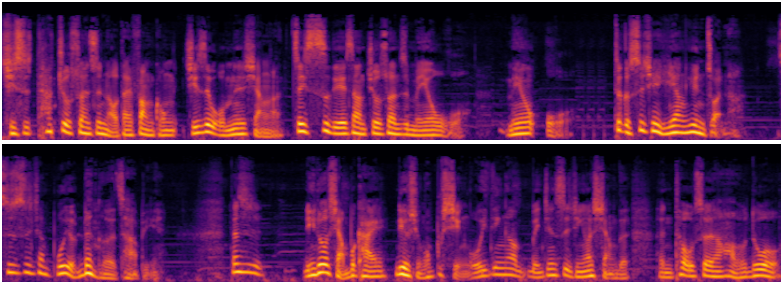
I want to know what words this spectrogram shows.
其实他就算是脑袋放空，其实我们在想啊，这世界上就算是没有我，没有我，这个世界一样运转啊，这世界上不会有任何的差别。但是你若想不开，你又想说不行，我一定要每件事情要想的很透彻，然后好多，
